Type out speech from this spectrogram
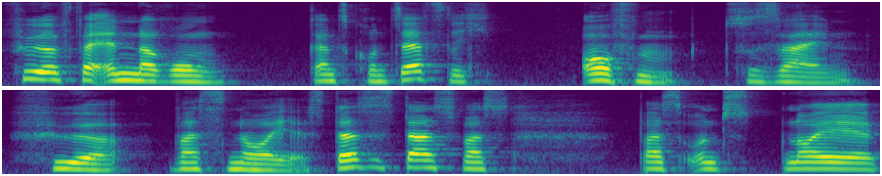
für Veränderung. Ganz grundsätzlich offen zu sein für was Neues. Das ist das, was, was uns neue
